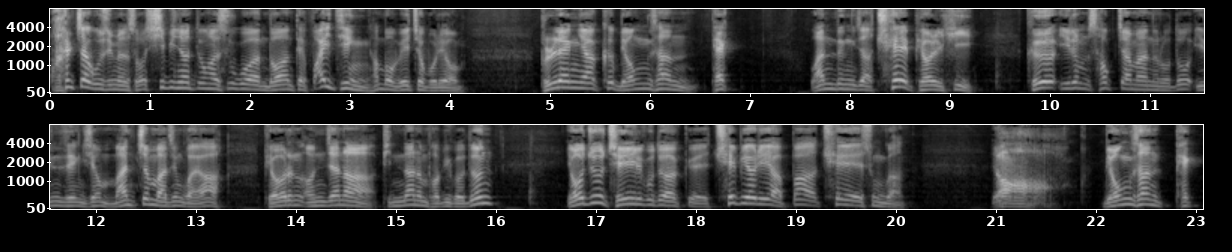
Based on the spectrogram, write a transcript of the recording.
활짝 웃으면서 12년 동안 수고한 너한테 파이팅 한번 외쳐보렴. 블랙야크 명산 100 완등자 최별희. 그 이름 석자만으로도 인생시험 만점 맞은 거야. 별은 언제나 빛나는 법이거든. 여주 제1고등학교의 최별희 아빠 최순관. 야, 명산 100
